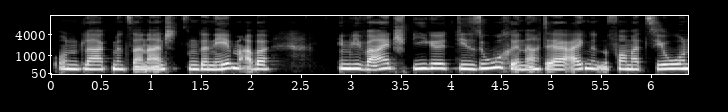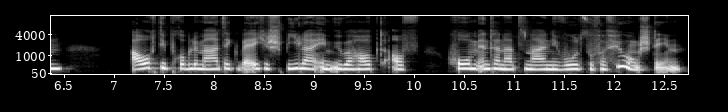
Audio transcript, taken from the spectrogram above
und lag mit seinen Einschätzungen daneben. Aber inwieweit spiegelt die Suche nach der ereigneten Formation auch die Problematik, welche Spieler ihm überhaupt auf hohem internationalen Niveau zur Verfügung stehen?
